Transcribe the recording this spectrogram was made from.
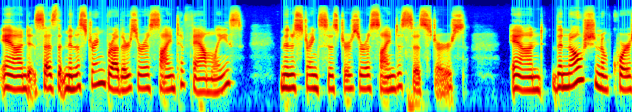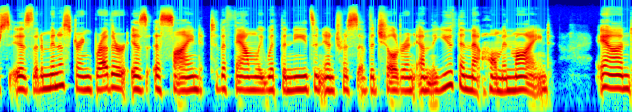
and it says that ministering brothers are assigned to families, ministering sisters are assigned to sisters. And the notion, of course, is that a ministering brother is assigned to the family with the needs and interests of the children and the youth in that home in mind. And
